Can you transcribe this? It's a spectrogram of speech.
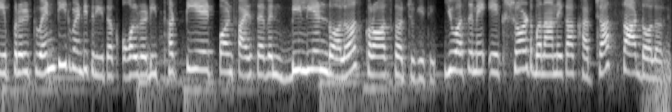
अप्रैल 2023 तक ऑलरेडी 38.57 बिलियन डॉलर्स क्रॉस कर चुकी थी। यूएसए में एक शर्ट बनाने का खर्चा साठ डॉलर है।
